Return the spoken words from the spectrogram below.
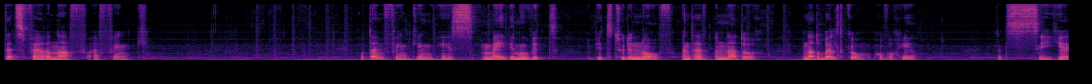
That's fair enough, I think. What I'm thinking is maybe move it a bit to the north and have another another belt go over here. Let's see, yeah,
